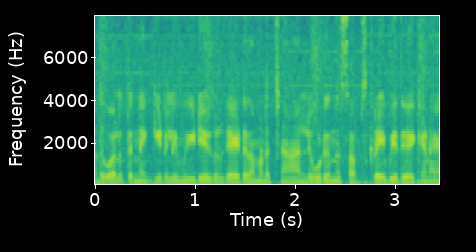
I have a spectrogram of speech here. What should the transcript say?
അതുപോലെ തന്നെ കിടലും വീഡിയോകൾക്കായിട്ട് നമ്മുടെ ചാനൽ കൂടി ഒന്ന് സബ്സ്ക്രൈബ് ചെയ്ത് വെക്കണേ.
